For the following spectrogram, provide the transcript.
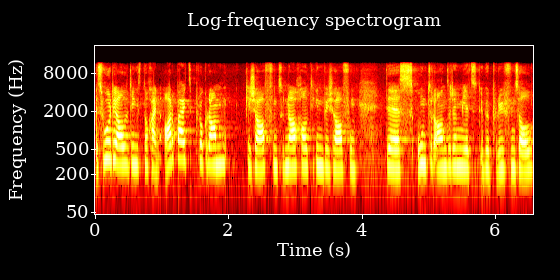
es wurde allerdings noch ein Arbeitsprogramm geschaffen zur nachhaltigen Beschaffung, das unter anderem jetzt überprüfen soll,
